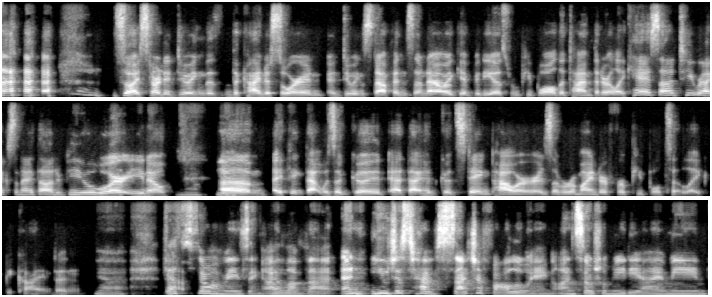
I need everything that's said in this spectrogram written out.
so I started doing the the Kindosaur and, and doing stuff. And so now I get videos from people all the time that are like, Hey, I saw a T-Rex and I thought of you, or you know, yeah. um, I think that was a good at that had good staying power as a reminder for people to like be kind and yeah, that's yeah. so amazing. I love that. And you just have such a following on social media. I mean,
